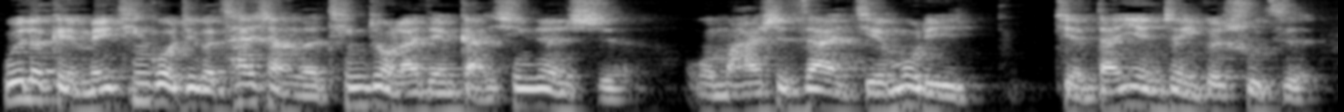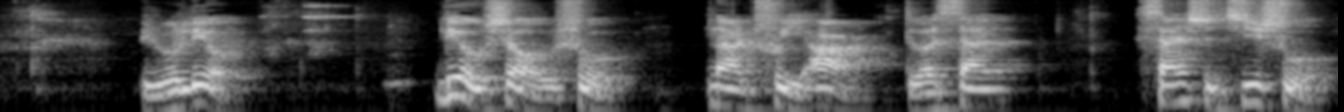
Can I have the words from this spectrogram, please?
为了给没听过这个猜想的听众来点感性认识，我们还是在节目里简单验证一个数字。比如六，六是偶数，那除以二得三；三是奇数，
